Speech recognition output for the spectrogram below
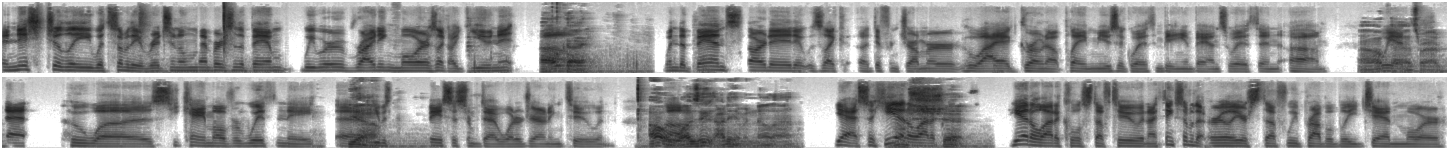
initially with some of the original members of the band, we were writing more as like a unit. Oh, um, okay. When the band started, it was like a different drummer who I had grown up playing music with and being in bands with, and um, Oh, we had- That's right. who was he came over with Nate. Uh, Yeah. he was bassist from Deadwater Drowning too, and Oh, uh, was he? I didn't even know that. yeah, so he had Oh, a lot of cool he had a lot of cool stuff too and i think some of the earlier stuff we probably jammed more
